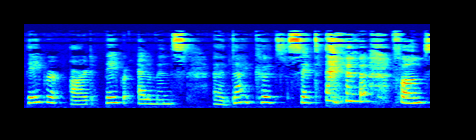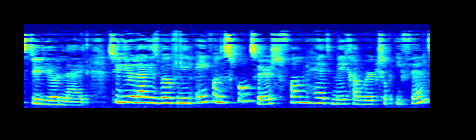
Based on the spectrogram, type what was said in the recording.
paper art, paper elements uh, die cut set van Studio Light. Studio Light is bovendien een van de sponsors van het Mega Workshop Event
